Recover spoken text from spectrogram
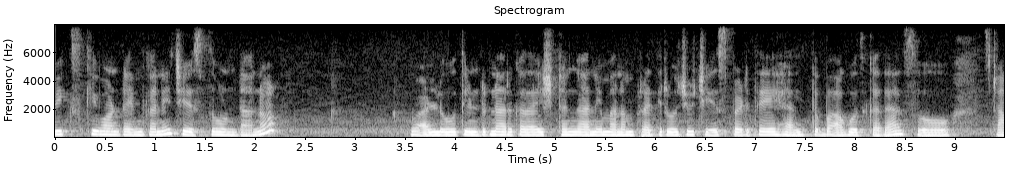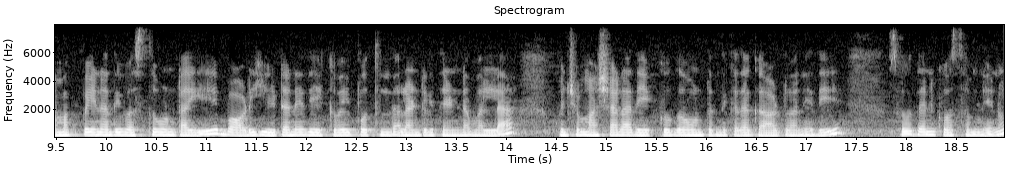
వీక్స్కి వన్ టైం కానీ చేస్తూ ఉంటాను. వాళ్ళు తింటున్నారు కదా ఇష్టంగానే మనం ప్రతిరోజు చేసి పెడితే హెల్త్ బాగోదు కదా. సో స్టమక్ పెయిన్ అది వస్తూ ఉంటాయి. బాడీ హీట్ అనేది ఎక్కువైపోతుంది అలాంటివి తినడం వల్ల. కొంచెం మసాలా అది ఎక్కువగా ఉంటుంది కదా ఘాటు అనేది. సో దానికోసం నేను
